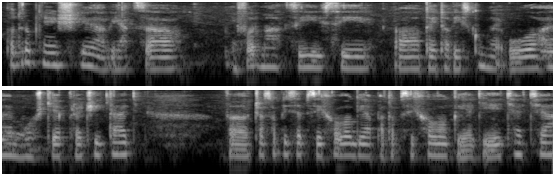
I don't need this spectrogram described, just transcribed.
Podrobnejšie a viac e, informácií si o tejto výskumnej úlohe môžete prečítať v časopise Psychológia a patopsychológia dieťaťa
